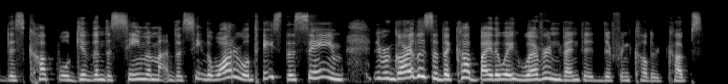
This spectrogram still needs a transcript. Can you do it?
this cup will give them the same amount, the same, the water will taste the same, regardless of the cup. By the way, whoever invented different colored cups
